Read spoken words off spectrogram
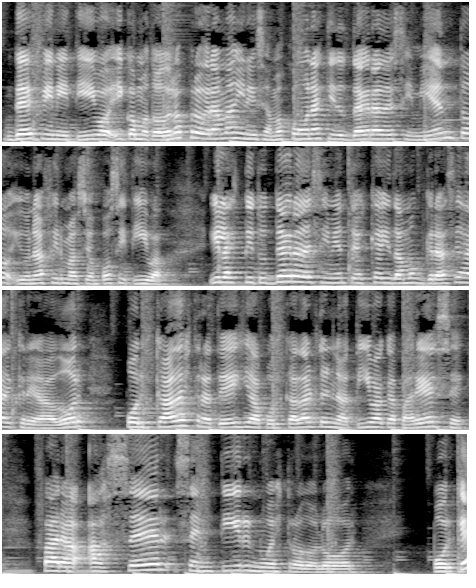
Definitivo, y como todos los programas iniciamos con una actitud de agradecimiento y una afirmación positiva. Y la actitud de agradecimiento es que ahí damos gracias al Creador por cada estrategia, por cada alternativa que aparece para hacer sentir nuestro dolor ¿Por qué?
